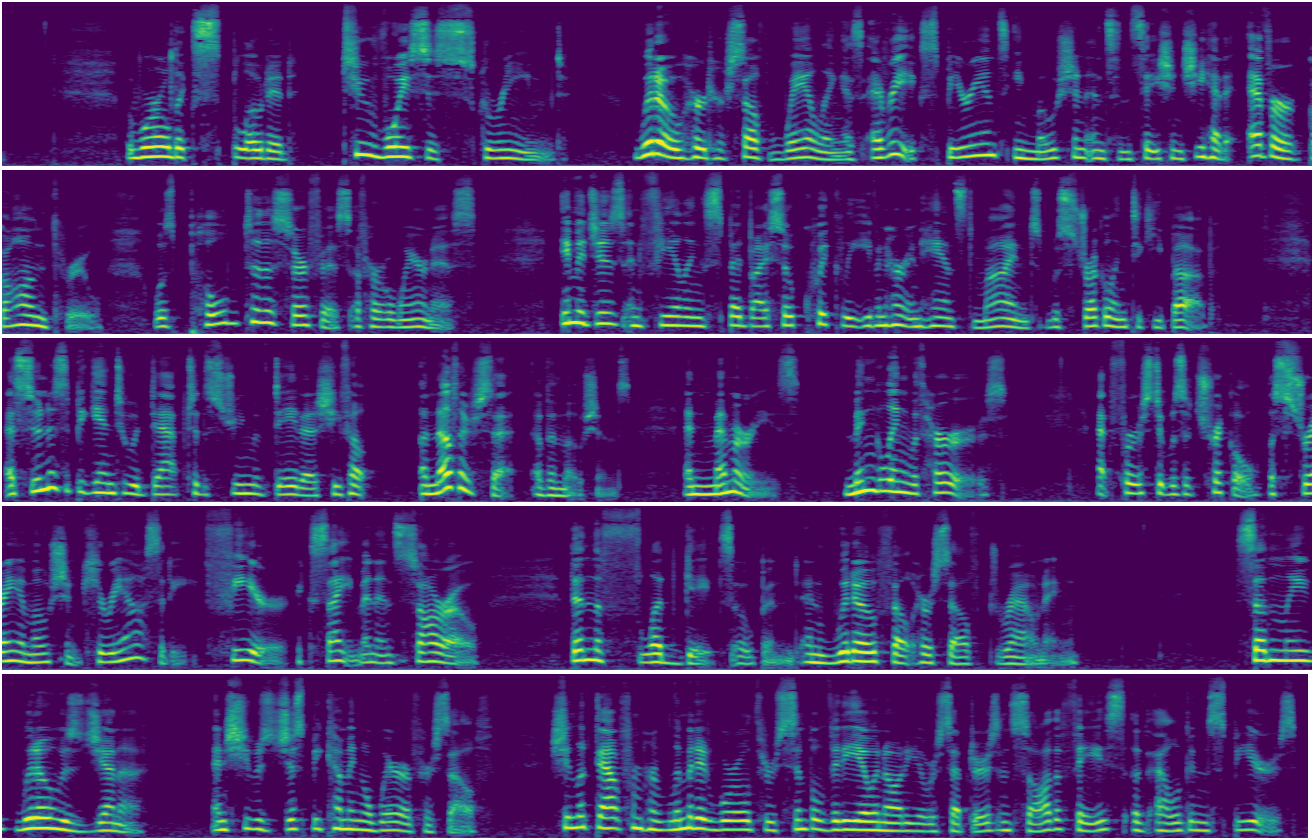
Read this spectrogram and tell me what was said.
The world exploded. Two voices screamed. Widow heard herself wailing as every experience, emotion, and sensation she had ever gone through was pulled to the surface of her awareness. Images and feelings sped by so quickly, even her enhanced mind was struggling to keep up. As soon as it began to adapt to the stream of data, she felt another set of emotions and memories mingling with hers. At first, it was a trickle, a stray emotion, curiosity, fear, excitement, and sorrow. Then the floodgates opened, and Widow felt herself drowning. Suddenly, Widow was Jenna, and she was just becoming aware of herself. She looked out from her limited world through simple video and audio receptors and saw the face of Elgin Spears.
